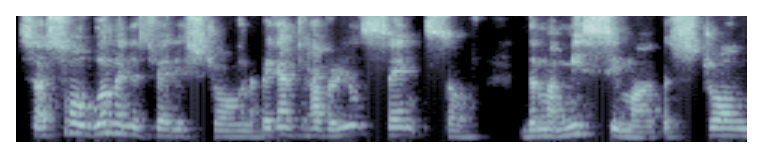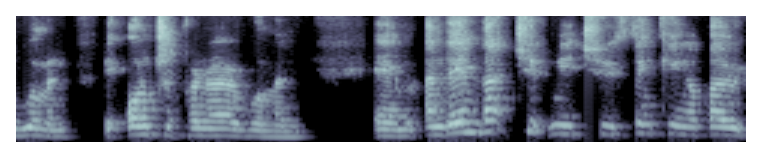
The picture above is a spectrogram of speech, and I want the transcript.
So I saw women as very strong, and I began to have a real sense of the mamissima, the strong woman, the entrepreneur woman. Um, and then that took me to thinking about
